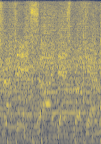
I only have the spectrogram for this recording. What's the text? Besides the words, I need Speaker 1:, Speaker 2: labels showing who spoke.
Speaker 1: trapped inside this broken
